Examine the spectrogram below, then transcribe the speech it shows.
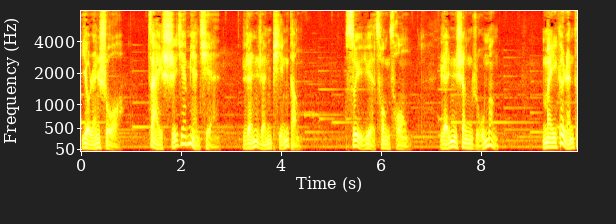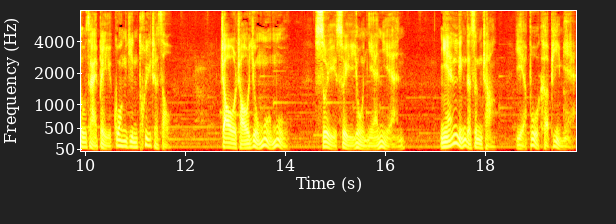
有人说，在时间面前，人人平等。岁月匆匆，人生如梦，每个人都在被光阴推着走。朝朝又暮暮，岁岁又年年，年龄的增长也不可避免。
